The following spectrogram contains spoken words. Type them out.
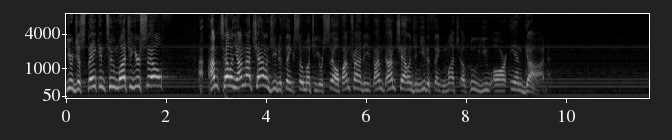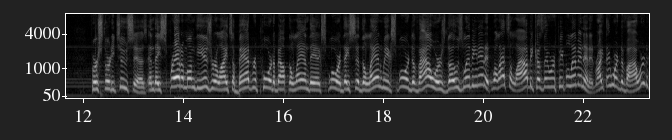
you're just thinking too much of yourself. I'm telling you, I'm not challenging you to think so much of yourself. I'm, trying to, I'm, I'm challenging you to think much of who you are in God. Verse 32 says, And they spread among the Israelites a bad report about the land they explored. They said, The land we explored devours those living in it. Well, that's a lie because there were people living in it, right? They weren't devoured.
